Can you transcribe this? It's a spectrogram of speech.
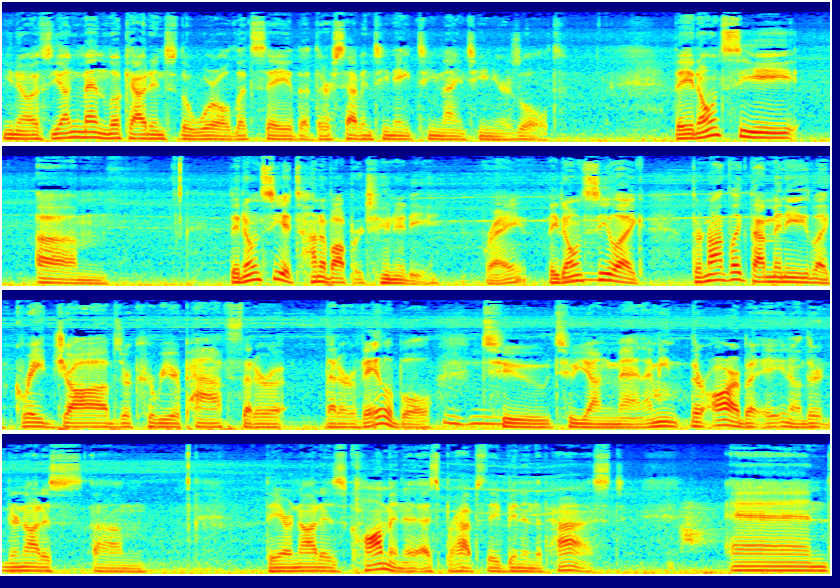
You know as young men look out into the world let's say that they're 17 18 19 years old they don't see um, they don't see a ton of opportunity right? They don't see like they're not like that many like great jobs or career paths that are that are available Mhm. to to young men. I mean there are but you know they're, they're not as um, they are not as common as perhaps they've been in the past and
